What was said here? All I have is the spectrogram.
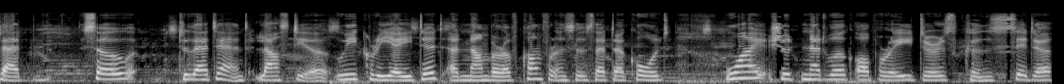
That so to that end, last year we created a number of conferences that are called Why Should Network Operators Consider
